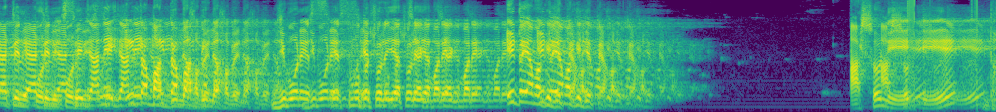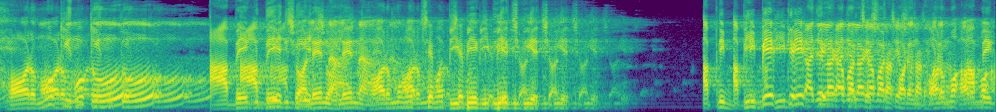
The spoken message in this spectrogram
অ্যাটেন্ড করবে সে জানে এটা বাদ দিতে হবে না। জীবনে শেষ মতো চলে যাচ্ছে একবারে একবারে এটাই আমাকে আমাকে যেতে হবে। আসলে ধর্ম কিন্তু আবেগ দিয়ে চলে না ধর্ম হচ্ছে বিবেক দিয়ে দিয়ে চলে। আপনি বিবেককে কাজে লাগাবার চেষ্টা করেন ধর্ম আবেগ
